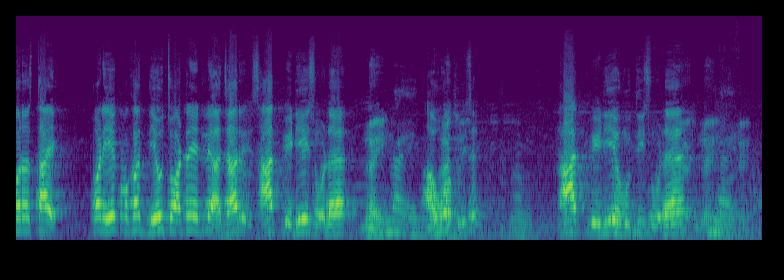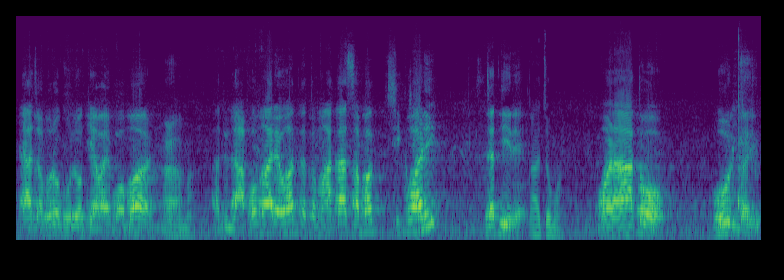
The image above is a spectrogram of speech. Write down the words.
વર્ષ થાય પણ એક વખત દેવ ચોટે એટલે હજાર સાત પેઢીએ છોડે. નહીં. આવું વાપર્યું છે. સાત પેઢીએ સુધી છોડે. આ જબરો ગુનો કહેવાય બોમણ હજુ લાફો માર્યો હોત ને તો માતા સબક શીખવાડી જતી રહે. પણ આ તો ભૂલ કર્યું.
